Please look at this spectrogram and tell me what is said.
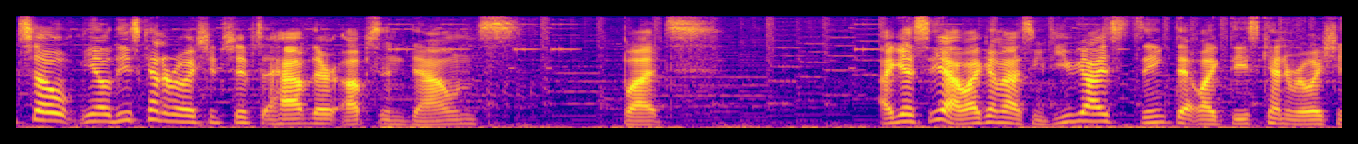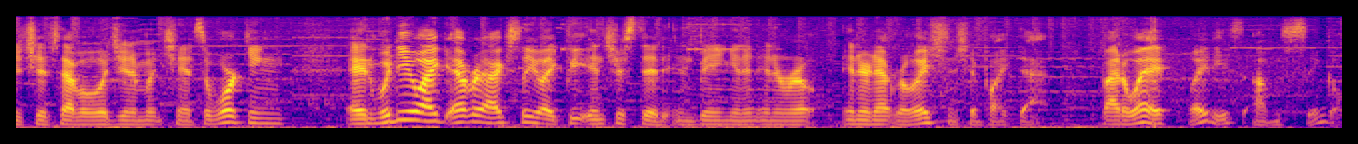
so you know these kind of relationships have their ups and downs, but I guess, yeah, like I'm asking, do you guys think that, like, these kind of relationships have a legitimate chance of working? And would you, like, ever actually, like, be interested in being in an inter internet relationship like that? By the way, ladies, I'm single.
